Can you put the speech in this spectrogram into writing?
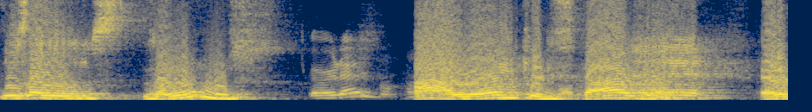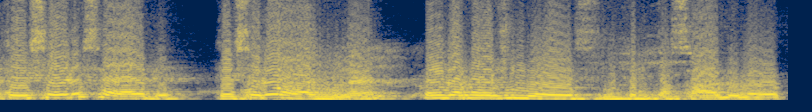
Dos alunos. dos alunos. É verdade? Ah, o ano que eles estavam era terceiro série. Terceiro ano, né? Quando eu dava aula de inglês, no ano passado, meu.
